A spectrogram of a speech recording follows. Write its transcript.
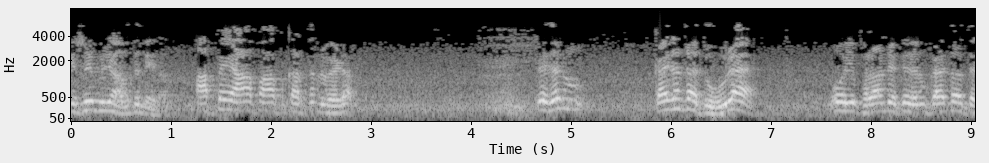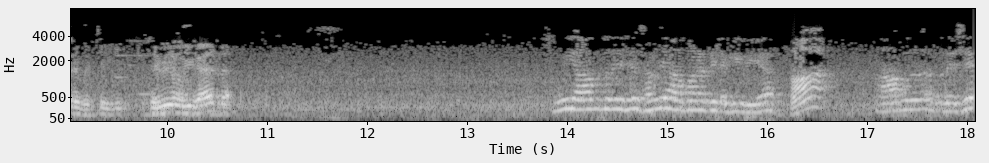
ਕਿਸੇ ਬੁਝਾਵਤ ਨੇਰਾ ਆਪੇ ਆਪ ਆਪ ਕਰਤ ਨਵੇੜਾ। ਕਿਸੇ ਨੂੰ ਕਹਿ ਦਿੰਦਾ ਦੂਰ ਹੈ। ਉਹ ਇਹ ਫਲਾਣੇ ਕਿਸੇ ਨੂੰ ਕਹਿੰਦਾ ਤੇਰੇ ਵਿੱਚ ਹੀ ਇਹ ਵੀ ਉਹੀ ਕਹਿੰਦਾ ਸੂਈ ਆਪ ਉਪਦੇਸ਼ੇ ਸਮਝੇ ਆਪ ਦੀ ਲੱਗੀ ਹੋਈ ਆ। ਹਾਂ। ਆਪ ਉਪਦੇਸ਼ੇ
